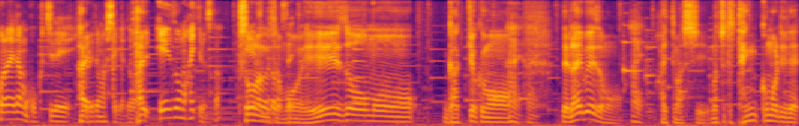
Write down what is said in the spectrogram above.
この間も告知で言われてましたけど、はい。映像も入ってるんですか？そうなんですよ。もう映像も楽曲も、はいはいでライブ映像もはい。入ってますしもうちょっとてんこ盛りで、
